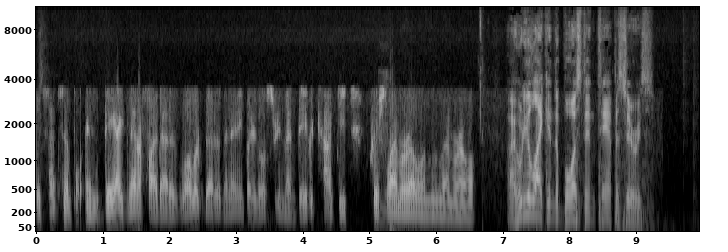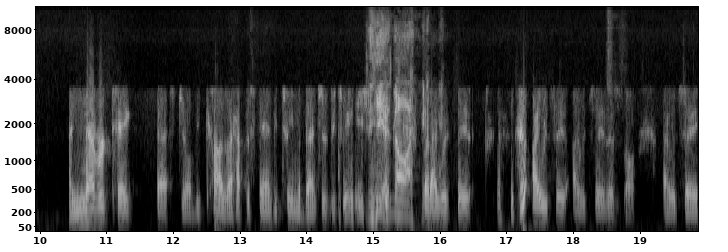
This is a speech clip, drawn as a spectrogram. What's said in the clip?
It's that simple. And they identify that as well or better than anybody. Those three men, David Conte, Chris mm-hmm. Lamoriello, and Lou Lamoriello. All right, who do you like in the Boston Tampa series? I never take bets, Joe, because I have to stand between the benches between each. yeah, no, I... but I would say, I would say, I would say this though. I would say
